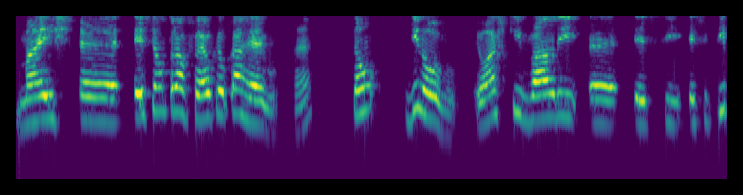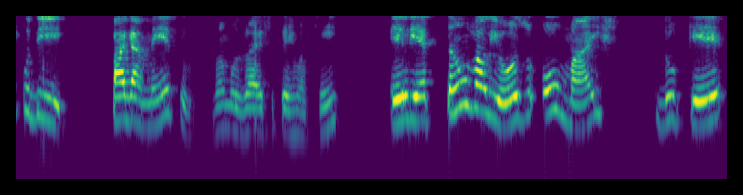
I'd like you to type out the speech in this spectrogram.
mas é, esse é um troféu que eu carrego. Né? Então, de novo, eu acho que vale é, esse, esse tipo de pagamento, vamos usar esse termo assim, ele é tão valioso ou mais do que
